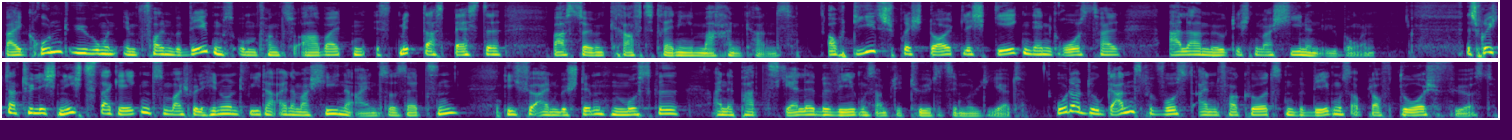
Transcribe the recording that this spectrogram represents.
bei Grundübungen im vollen Bewegungsumfang zu arbeiten, ist mit das Beste, was du im Krafttraining machen kannst. Auch dies spricht deutlich gegen den Großteil aller möglichen Maschinenübungen. Es spricht natürlich nichts dagegen, zum Beispiel hin und wieder eine Maschine einzusetzen, die für einen bestimmten Muskel eine partielle Bewegungsamplitude simuliert. Oder du ganz bewusst einen verkürzten Bewegungsablauf durchführst.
